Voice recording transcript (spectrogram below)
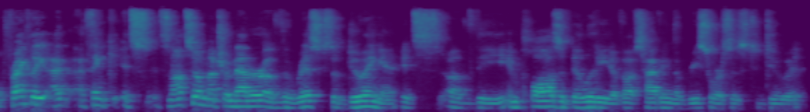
Well, frankly, I, I, think it's it's not so much a matter of the risks of doing it; it's of the implausibility of us having the resources to do it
